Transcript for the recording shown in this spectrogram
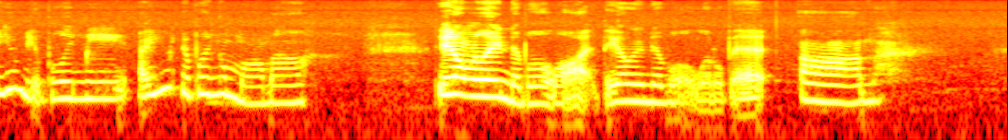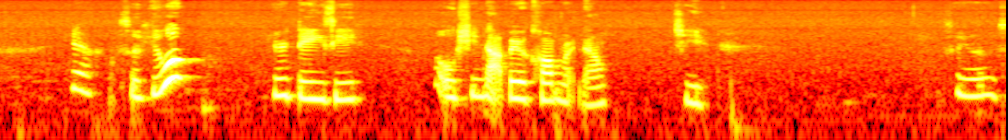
Are you nibbling me? Are you nibbling a mama? They don't really nibble a lot. They only nibble a little bit. Um. Yeah. So here, look. Here's Daisy. Oh, she's not very calm right now. She. See this?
